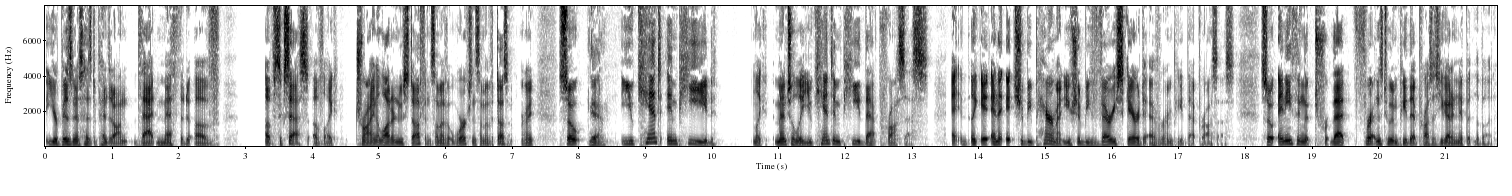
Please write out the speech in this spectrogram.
your business has depended on that method of of success of like trying a lot of new stuff and some of it works and some of it doesn't right? So Yeah. you can't impede like mentally you can't impede that process Eh, like it, and it should be paramount you should be very scared to ever impede that process so anything that tr- that threatens to impede that process you got to nip it in the bud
